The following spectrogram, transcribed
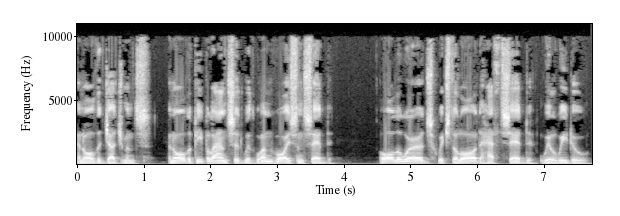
and all the judgments. And all the people answered with one voice and said, All the words which the Lord hath said will we do.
